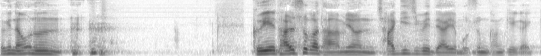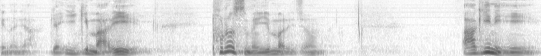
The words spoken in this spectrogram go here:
여기 나오는 그의 달수가 닿으면 자기 집에 대하여 무슨 관계가 있겠느냐. 그러니까 이게 말이 풀었으면 이 말이죠. 악인이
